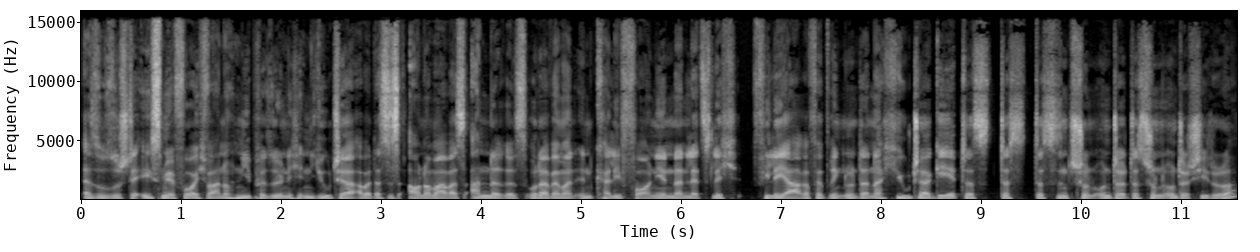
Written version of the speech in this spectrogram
also so stelle ich es mir vor, ich war noch nie persönlich in Utah, aber das ist auch nochmal was anderes, oder? Wenn man in Kalifornien dann letztlich viele Jahre verbringt und dann nach Utah geht, das, das, das sind schon unter, das ist schon ein Unterschied, oder?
